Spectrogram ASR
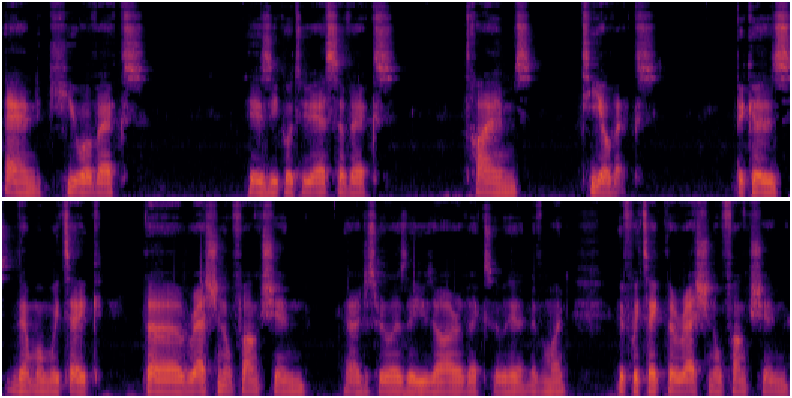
and q of x is equal to s of x times t of x. Because then when we take the rational function I just realized they use r of x over here never mind. If we take the rational function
